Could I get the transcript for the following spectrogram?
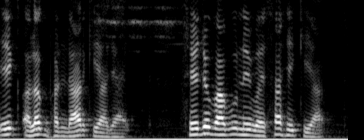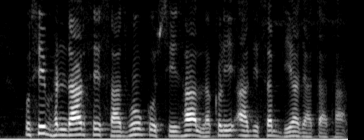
एक अलग भंडार किया जाए। सेजो बाबू ने वैसा ही किया। उसी भंडार से साधुओं को सीधा लकड़ी आदि सब दिया जाता था।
